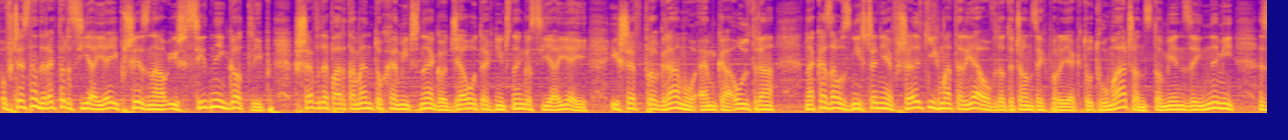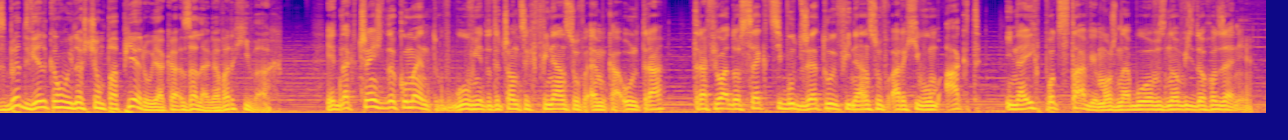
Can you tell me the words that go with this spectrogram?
ówczesny dyrektor CIA przyznał, iż Sidney Gottlieb, szef Departamentu Chemicznego Działu Technicznego CIA i szef programu MK Ultra, nakazał zniszczenie wszelkich materiałów dotyczących projektu, tłumacząc to m.in. zbyt wielką ilością papieru, jaka zalega w archiwach. Jednak część dokumentów, głównie dotyczących finansów MK Ultra, trafiła do sekcji budżetu i finansów archiwum Akt i na ich podstawie można było wznowić dochodzenie.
